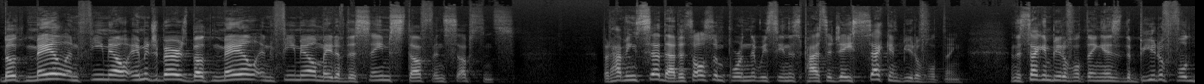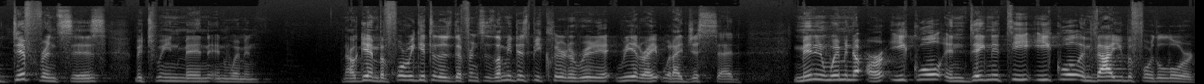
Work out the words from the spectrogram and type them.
Both male and female image bearers, both male and female made of the same stuff and substance. But having said that, it's also important that we see in this passage a second beautiful thing. And the second beautiful thing is the beautiful differences between men and women. Now, again, before we get to those differences, let me just be clear to re- reiterate what I just said. Men and women are equal in dignity, equal in value before the Lord.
